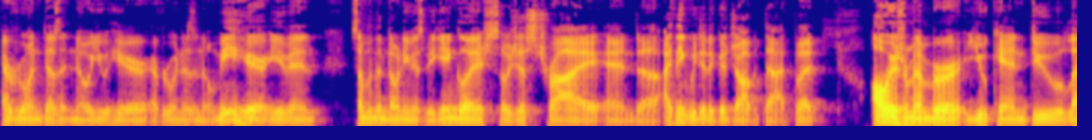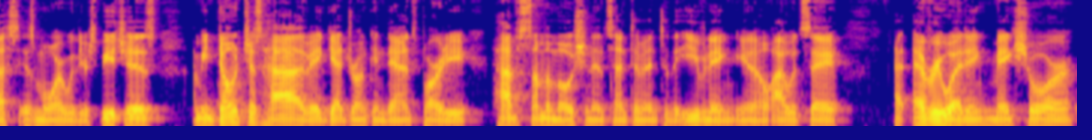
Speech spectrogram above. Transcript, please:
everyone doesn't know you here. Everyone doesn't know me here, even. Some of them don't even speak English. So just try. And uh, I think we did a good job at that. But always remember you can do less is more with your speeches. I mean, don't just have a get drunk and dance party. Have some emotion and sentiment to the evening. You know, I would say at every wedding, make sure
